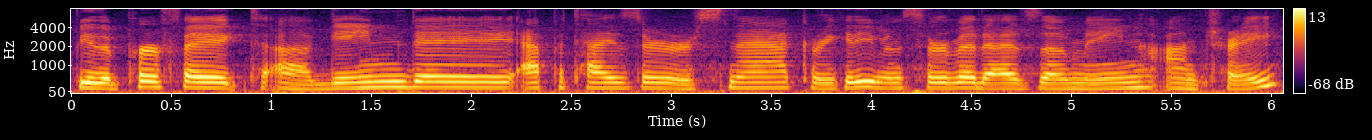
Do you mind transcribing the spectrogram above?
Be the perfect uh, game day appetizer or snack, or you could even serve it as a main entree.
